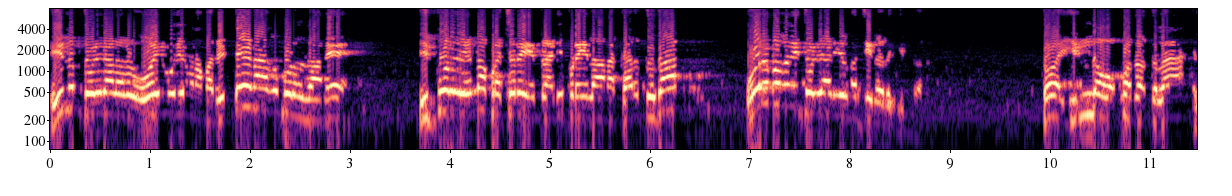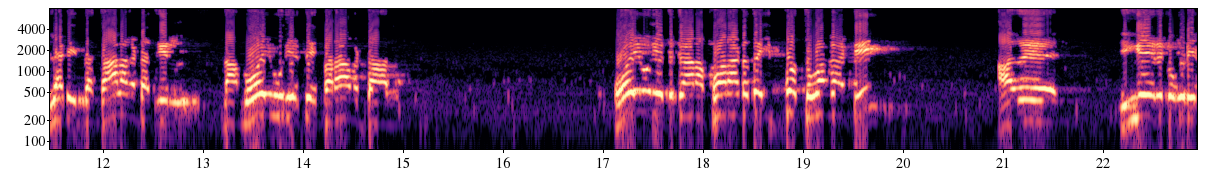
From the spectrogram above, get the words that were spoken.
இன்னும் தொழிலாளர்கள் ஓய்வூதியம் நம்ம ரிட்டையர்ட் ஆகும் பொழுதுதானே? இப்பொழுது என்ன பிரச்சனை என்ற அடிப்படையிலான கருத்து தான் ஒரு பகுதி தொழிலாளிகள் மத்தியில் இருக்கின்றது. இந்த ஒப்பந்தத்துல இல்லாட்டி இந்த காலகட்டத்தில் நாம் ஓய்வூதியத்தை பெறாவிட்டால் ஓய்வூதியத்துக்கான போராட்டத்தை இப்போ துவங்காட்டி அது இங்கே இருக்கக்கூடிய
